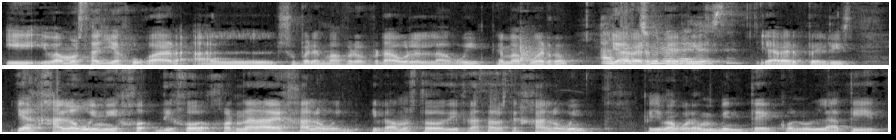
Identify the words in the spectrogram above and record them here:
Y íbamos allí a jugar al Super Smash Bros. Brawl en la Wii, que me acuerdo. Ah, y a ver pelis. Y a ver pelis. Y en Halloween dijo, dijo, jornada de Halloween. Y vamos todos disfrazados de Halloween. Que yo me acuerdo que me pinté con un lápiz,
